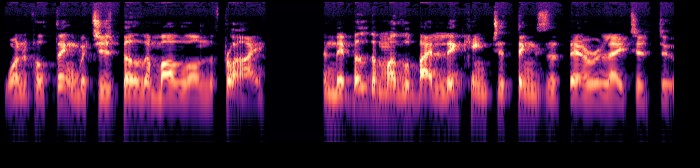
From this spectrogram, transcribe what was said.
wonderful thing, which is build a model on the fly. And they build a model by linking to things that they're related to.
